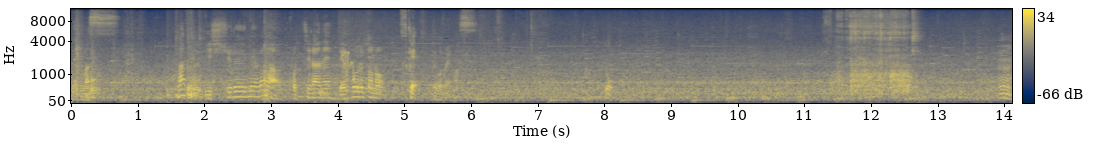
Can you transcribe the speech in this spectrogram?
ただきますまず1種類目はこちらねデフォルトのつけでございます。うん。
